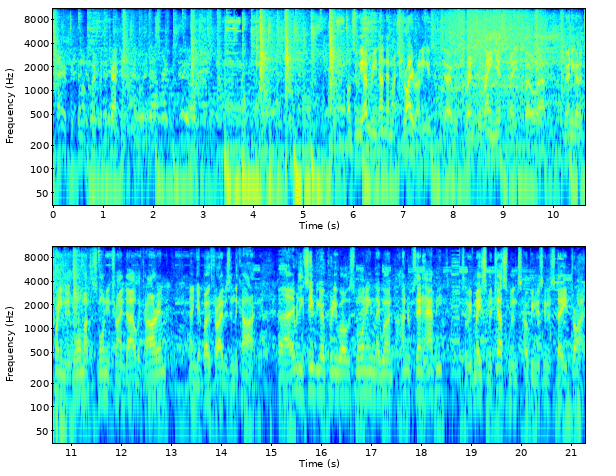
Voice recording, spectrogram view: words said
Tires should come up quick with the track temperature the way it is. Obviously, we haven't really done that much dry running as it uh, was torrential rain yesterday, so uh, we only got a 20-minute warm-up this morning to try and dial the car in and get both drivers in the car. Uh, everything seemed to go pretty well this morning. They weren't 100% happy, so we've made some adjustments, hoping it's going to stay dry.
